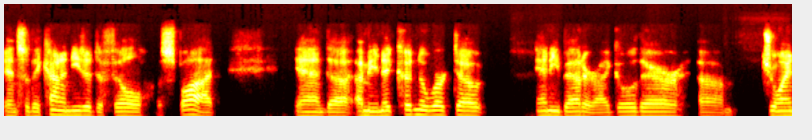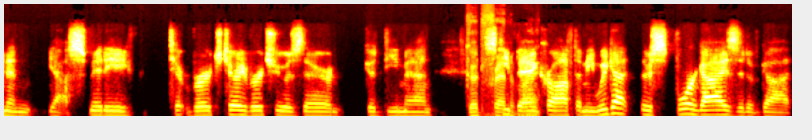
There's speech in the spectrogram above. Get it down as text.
and so they kind of needed to fill a spot. And uh, I mean, it couldn't have worked out any better. I go there, um, join, and yeah, Smitty, Ter- Virch, Terry Virtue is there, good D man. good friend Steve of mine. Bancroft. I mean, we got there's four guys that have got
